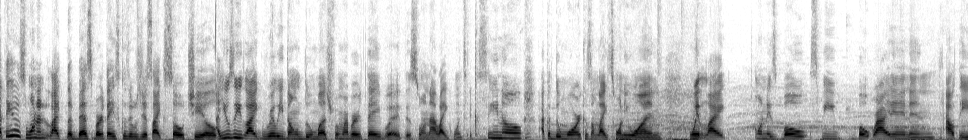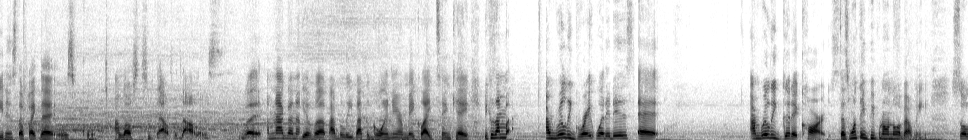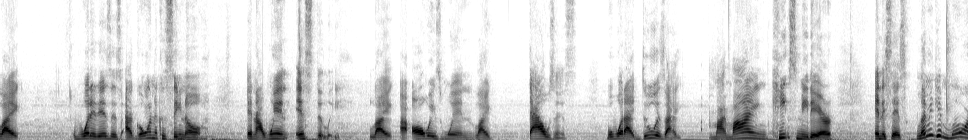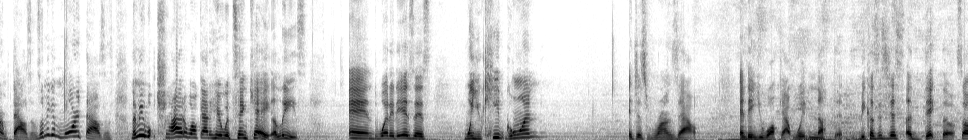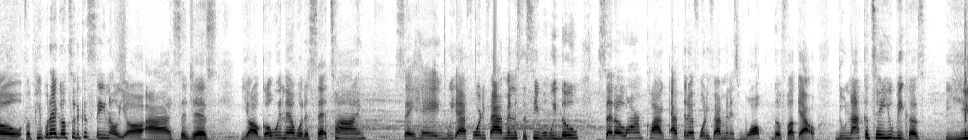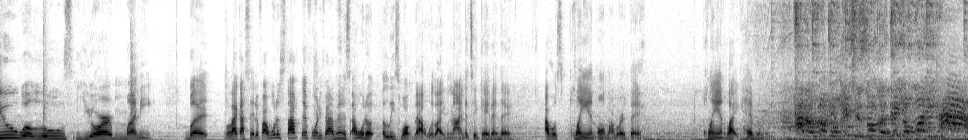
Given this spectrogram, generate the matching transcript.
I think it was one of like the best birthdays because it was just like so chill. I usually like really don't do much for my birthday, but this one I like went to the casino. I could do more because I'm like 21. Went like on this boat, speed boat riding and out to eat and stuff like that. It was cool. I lost $2,000, but I'm not gonna give up. I believe I could go in there and make like 10K because I'm, I'm really great what it is at, I'm really good at cards. That's one thing people don't know about me. So like what it is is I go in the casino and I win instantly. Like I always win like thousands. But what I do is I my mind keeps me there and it says, let me get more thousands. Let me get more thousands. Let me try to walk out of here with 10K at least. And what it is is when you keep going, it just runs out. And then you walk out with nothing because it's just addictive. So for people that go to the casino, y'all, I suggest y'all go in there with a set time. Say, hey, we got 45 minutes to see what we do. Set an alarm clock. After that 45 minutes walk the fuck out. Do not continue because you will lose your money. But like i said if i would have stopped at 45 minutes i would have at least walked out with like 9 to 10k that day. I was playing on my birthday. Playing like heavenly miles fuck your inches the day your money. high.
